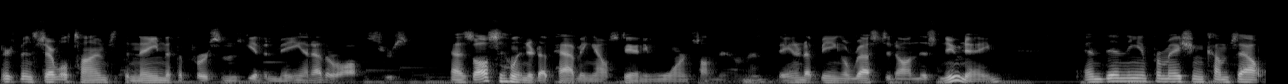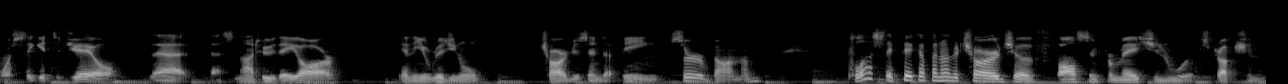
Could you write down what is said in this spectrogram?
There's been several times that the name that the person has given me and other officers has also ended up having outstanding warrants on them, and they ended up being arrested on this new name. And then the information comes out once they get to jail that that's not who they are, and the original charges end up being served on them. Plus, they pick up another charge of false information or obstruction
